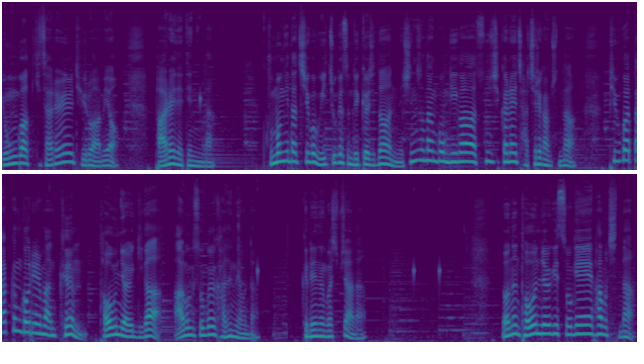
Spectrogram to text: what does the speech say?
용과 기사를 뒤로하며 발을 내딛는다. 구멍이 닫히고 위쪽에서 느껴지던 신선한 공기가 순식간에 자취를 감춘다. 피부가 따끔거릴 만큼 더운 열기가 암흑 속을 가득 메운다. 그리는 거 쉽지 않아. 너는 더운 열기 속에 파묻힌다.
